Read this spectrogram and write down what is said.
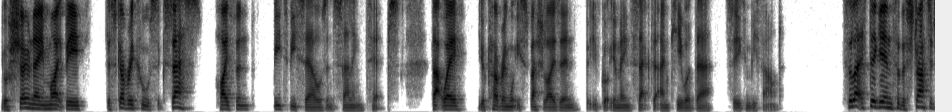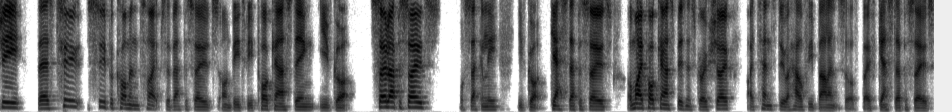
your show name might be Discovery Call Success hyphen B2B sales and selling tips. That way, you're covering what you specialize in, but you've got your main sector and keyword there so you can be found. So let's dig into the strategy. There's two super common types of episodes on B2B podcasting. You've got solo episodes, or secondly, you've got guest episodes. On my podcast, Business Growth Show, I tend to do a healthy balance of both guest episodes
